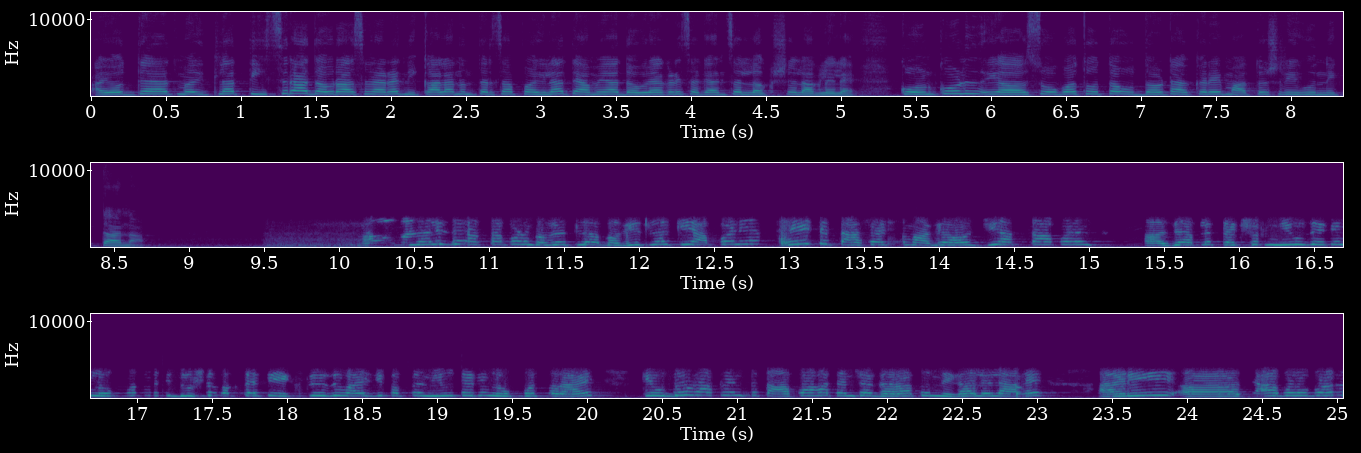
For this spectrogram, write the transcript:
अयोध्या इथला तिसरा दौरा असणार आहे निकालानंतरचा पहिला त्यामुळे या दौऱ्याकडे सगळ्यांचं लक्ष लागलेलं आहे. कोण कोण सोबत होतं उद्धव ठाकरे मातोश्रीहून निघताना? म्हणाले जर आता आपण बघितलं बघितलं की आपण या थेट तासाच्या मागे आहोत जी आता आपण जे आपले प्रेक्षक न्यूज एटीन लोकमतमध्ये दृश्य बघतायत ती एक्सक्लुझिव्ह आहे जी फक्त न्यूज एटीन लोकमतवर आहे. की उद्धव ठाकरेंचा ताफा हा त्यांच्या घरातून निघालेला आहे. आणि त्याबरोबर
